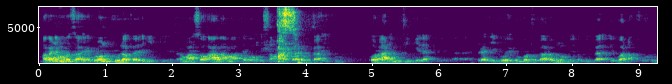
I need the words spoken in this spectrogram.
Makanya menurut saya, kalau bolak balik ini, termasuk alamat wong Islam barokah itu, Quran itu dipilah. Berarti gue itu bodoh karo numi di warna furu.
